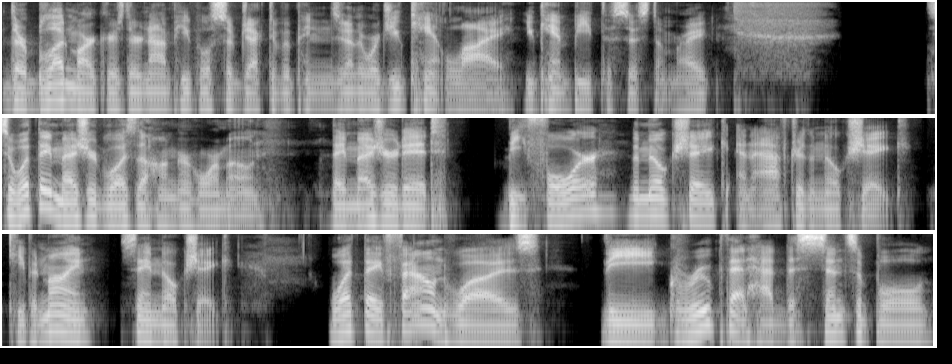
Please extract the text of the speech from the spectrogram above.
they're, blood markers. They're not people's subjective opinions. In other words, you can't lie. You can't beat the system, right? So what they measured was the hunger hormone. They measured it before the milkshake and after the milkshake. Keep in mind, same milkshake. What they found was the group that had the sensible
